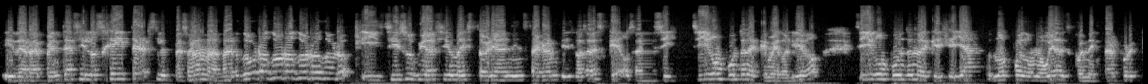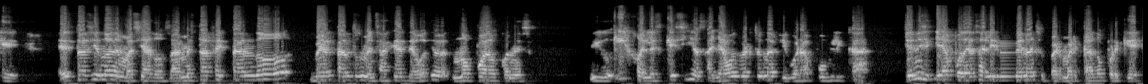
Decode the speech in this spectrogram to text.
y de repente así los haters le empezaron a dar duro, duro, duro, duro, y sí subió así una historia en Instagram que dijo, ¿sabes qué? O sea, sí, sí llegó un punto en el que me dolió, sí llegó un punto en el que dije, ya, no puedo, me voy a desconectar porque está haciendo demasiado, o sea, me está afectando ver tantos mensajes de odio, no puedo con eso digo, híjole, es que sí, o sea, ya volverte una figura pública, yo ni siquiera poder salir bien al supermercado porque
